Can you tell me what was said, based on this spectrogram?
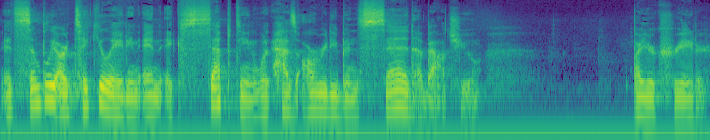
It's simply articulating and accepting what has already been said about you by your Creator.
